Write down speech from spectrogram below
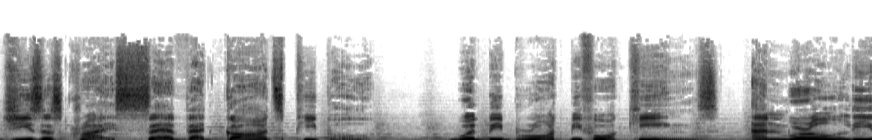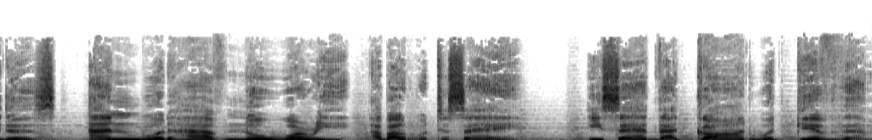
Jesus Christ said that God's people would be brought before kings and world leaders and would have no worry about what to say. He said that God would give them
